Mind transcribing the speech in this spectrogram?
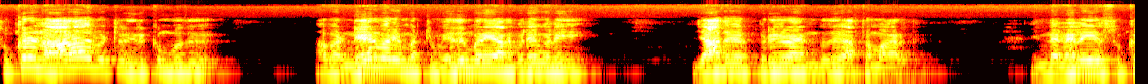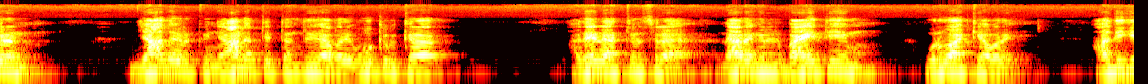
சுக்கிரன் ஆறாவது வீட்டில் இருக்கும்போது அவர் நேர்மறை மற்றும் எதிர்மறையான விளைவுகளை ஜாதகர் பெறுகிறார் என்பது அர்த்தமாகிறது. இந்த நிலையில் சுக்கிரன் ஜாதகருக்கு ஞானத்தை தந்து அவரை ஊக்குவிக்கிறார். அதே நேரத்தில் சில நேரங்களில் பயத்தையும் உருவாக்கி அவரை அதிக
